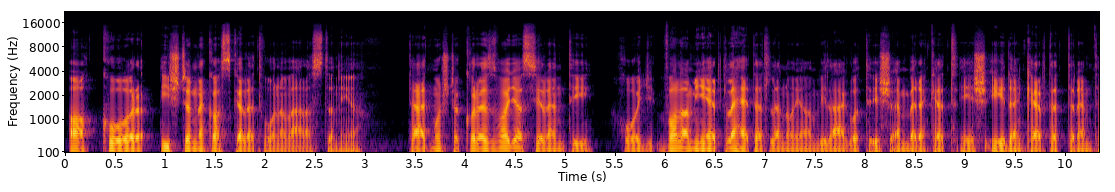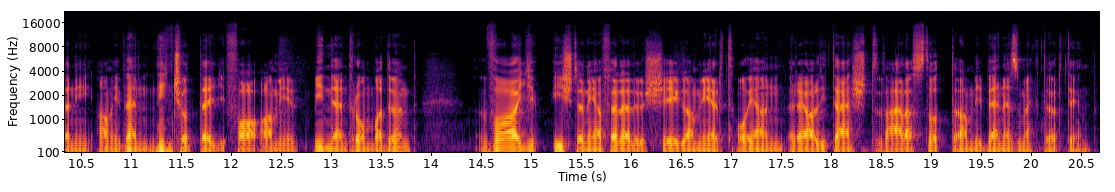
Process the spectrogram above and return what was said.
akkor Istennek azt kellett volna választania. Tehát most akkor ez vagy azt jelenti, hogy valamiért lehetetlen olyan világot és embereket és édenkertet teremteni, amiben nincs ott egy fa, ami minden tromba dönt, vagy isteni a felelősség, amiért olyan realitást választott, amiben ez megtörtént.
